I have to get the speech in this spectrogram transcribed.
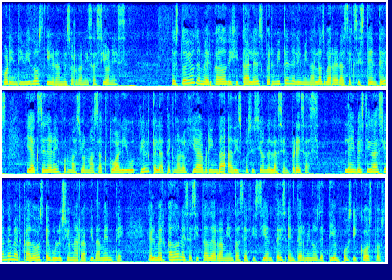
por individuos y grandes organizaciones. Estudios de mercado digitales permiten eliminar las barreras existentes y acceder a información más actual y útil que la tecnología brinda a disposición de las empresas. La investigación de mercados evoluciona rápidamente. El mercado necesita de herramientas eficientes en términos de tiempos y costos.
